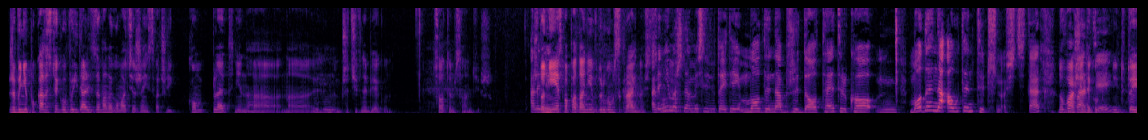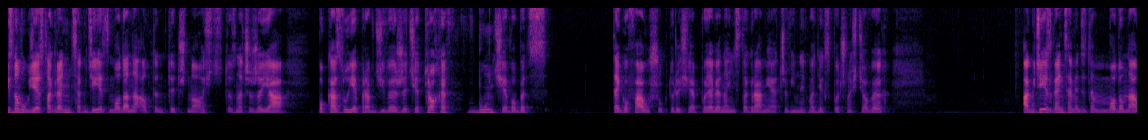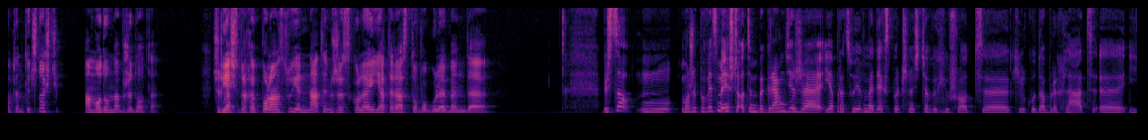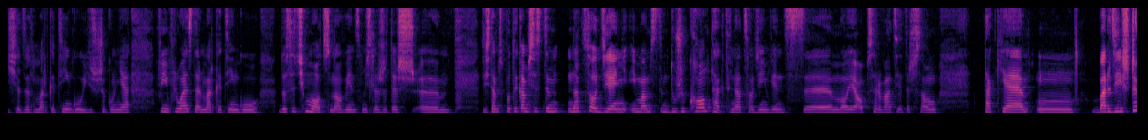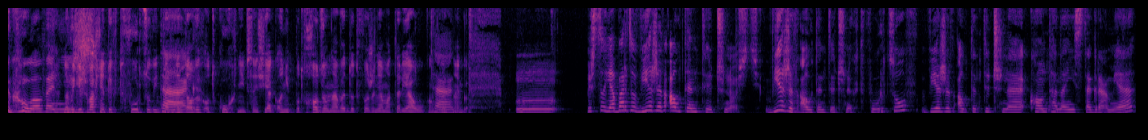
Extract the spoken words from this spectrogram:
żeby nie pokazać tego wyidealizowanego macierzyństwa, czyli kompletnie na, na y, przeciwny biegun. Co o tym sądzisz? Ale to nie- nie jest popadanie w drugą skrajność? Ale nie masz na myśli tutaj tej mody na brzydotę, tylko mm, modę na autentyczność, tak? No właśnie, tylko tutaj znowu, gdzie jest ta granica? Gdzie jest moda na autentyczność? To znaczy, że ja pokazuję prawdziwe życie trochę w buncie wobec tego fałszu, który się pojawia na Instagramie czy w innych mediach społecznościowych. A gdzie jest granica między tą modą na autentyczność, a modą na brzydotę? Czyli ja się trochę polansuję na tym, że z kolei ja teraz to w ogóle będę. Wiesz co, mm, może powiedzmy jeszcze o tym backgroundzie, że ja pracuję w mediach społecznościowych już od e, kilku dobrych lat e, i siedzę w marketingu i szczególnie w influencer marketingu dosyć mocno, więc myślę, że też gdzieś tam spotykam się z tym na co dzień i mam z tym duży kontakt na co dzień, więc e, moje obserwacje też są takie mm, bardziej szczegółowe niż... No widzisz właśnie tych twórców internetowych od kuchni, w sensie jak oni podchodzą nawet do tworzenia materiału konkretnego. Mm, Wiesz co, ja bardzo wierzę w autentyczność. Wierzę w autentycznych twórców, wierzę w autentyczne konta na Instagramie,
